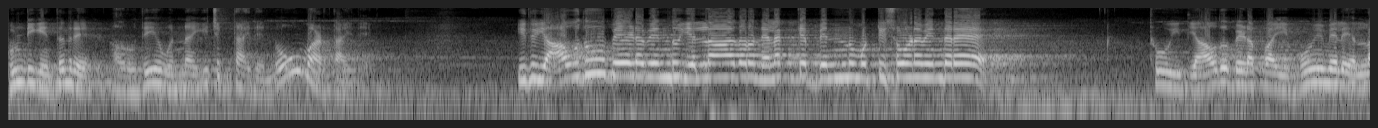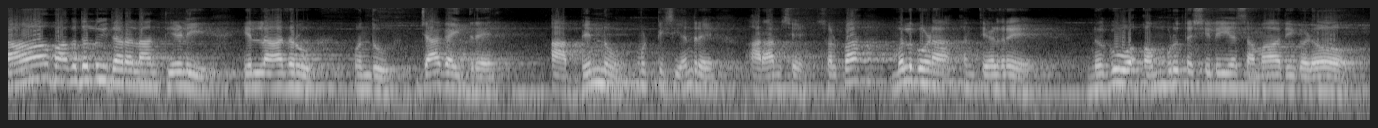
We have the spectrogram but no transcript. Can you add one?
ಗುಂಡಿಗೆ ಅಂತಂದರೆ ಅವ್ರ ಹೃದಯವನ್ನು ಇಚುಕ್ತಾ ಇದೆ, ನೋವು ಮಾಡ್ತಾ ಇದೆ. ಇದು ಯಾವುದೂ ಬೇಡವೆಂದು ಎಲ್ಲಾದರೂ ನೆಲಕ್ಕೆ ಬೆನ್ನು ಮುಟ್ಟಿಸೋಣವೆಂದರೆ? ಥೂ ಇದ್ಯಾವುದೂ ಬೇಡಪ್ಪ, ಈ ಭೂಮಿ ಮೇಲೆ ಎಲ್ಲ ಭಾಗದಲ್ಲೂ ಇದ್ದಾರಲ್ಲ ಅಂತೇಳಿ ಎಲ್ಲಾದರೂ ಒಂದು ಜಾಗ ಇದ್ದರೆ ಆ ಬೆನ್ನು ಮುಟ್ಟಿಸಿ ಅಂದರೆ ಆರಾಮ್ಸೆ. ಸ್ವಲ್ಪ ಮಲ್ಗೋಣ ಅಂತ ಹೇಳಿದ್ರೆ, ನಗುವ ಅಮೃತಶಿಲೆಯ ಸಮಾಧಿಗಳು.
